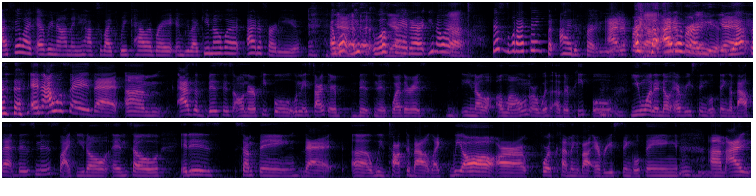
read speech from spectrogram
I feel like every now and then you have to like recalibrate and be like, you know what, I defer to you. And what we s- we'll Yeah. say to, you know what, Yeah. this is what I think, but I defer to you. I defer to you. Yeah. I defer to you. Yeah. Yep. and I will say that um, as a business owner, people when they start their business, whether it's you know alone or with other people, you want to know every single thing about that business. Like you don't, and so it is something that. Uh, we've talked about like we all are forthcoming about every single thing. Um, I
